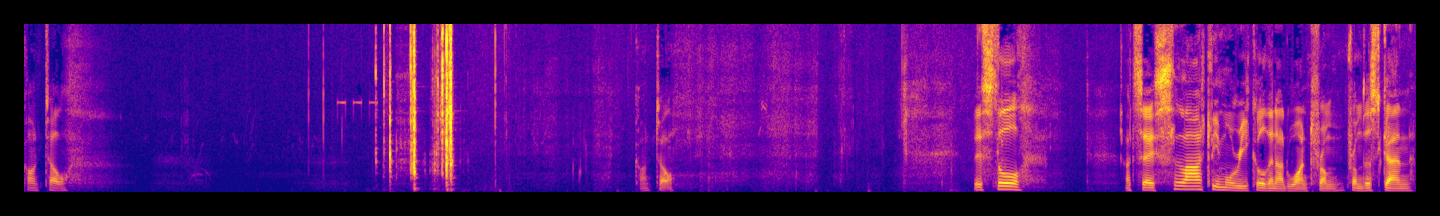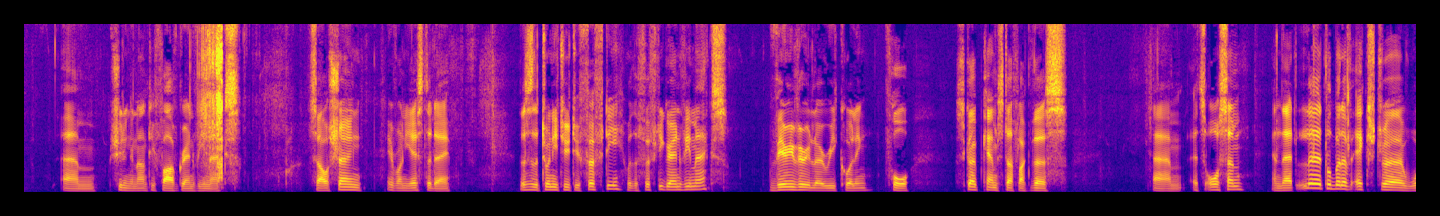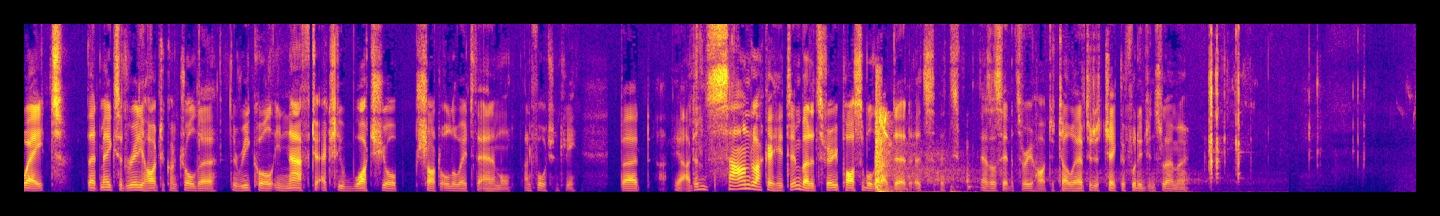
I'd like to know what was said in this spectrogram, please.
Can't tell. Can't tell. There's still, I'd say, slightly more recoil than I'd want from, from this gun um, shooting a 95 grain VMAX. So I was showing everyone yesterday. This is the 22-250 with a 50 grain VMAX. Very, very low recoiling for scope cam stuff like this, um, it's awesome. And that little bit of extra weight that makes it really hard to control the, the recoil enough to actually watch your shot all the way to the animal, unfortunately. But uh, yeah, I didn't sound like I hit him, but it's very possible that I did. It's, it's as I said, it's very hard to tell. We have to just check the footage in slow-mo.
